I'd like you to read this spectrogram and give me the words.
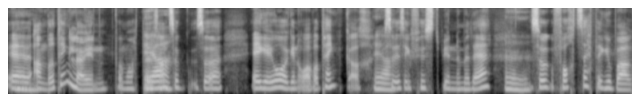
Er Mm. andre ting løgn, på en måte? Ja. Så, så jeg er jo òg en overtenker. Ja. Så hvis jeg først begynner med det, Mm. så fortsetter jeg jo bare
